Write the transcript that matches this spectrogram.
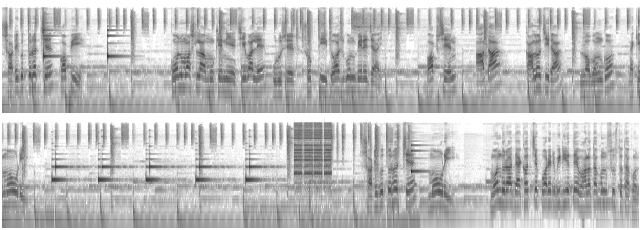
সঠিক উত্তর হচ্ছে কফি। কোন মশলা মুখে নিয়ে চেবালে পুরুষের শক্তি দশ গুণ বেড়ে যায়? অপশন, আদা কালো জিরা, লবঙ্গ নাকি মৌরি? সঠিক উত্তর হচ্ছে মৌরি। বন্ধুরা, দেখা হচ্ছে পরের ভিডিওতে। ভালো থাকুন, সুস্থ থাকুন।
